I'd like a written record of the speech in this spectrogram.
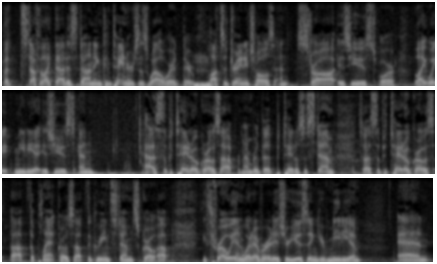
But stuff like that is done in containers as well, where there are mm-hmm. lots of drainage holes and straw is used or lightweight media is used and as the potato grows up, remember the potato's a stem, so as the potato grows up, the plant grows up, the green stems grow up. You throw in whatever it is you're using, your medium, and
